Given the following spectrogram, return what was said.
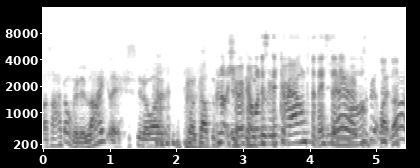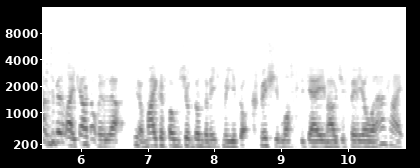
I was like, I don't really like this. You know, I, I'm not sure in, if in I want to stick around for this yeah, anymore. it was a bit like that. It was a bit like, I don't really like, you know, microphone shoved underneath me. You've got Chris, you've lost the game. How do you feel? And I was like,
